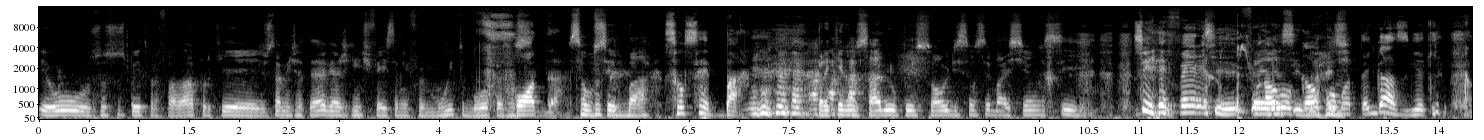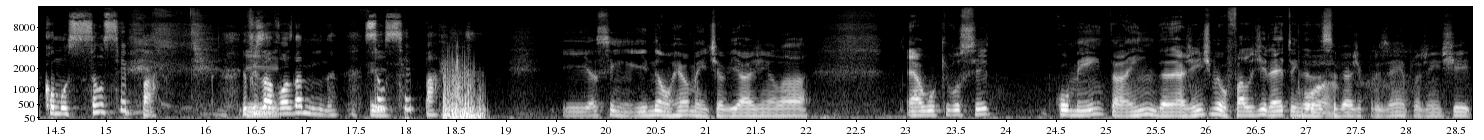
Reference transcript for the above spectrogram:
eu sou suspeito pra falar porque justamente até a viagem que a gente fez também foi muito boa para Foda. São Seba. São Seba. Pra quem não sabe, o pessoal de São Sebastião se Se refere, Se refere ao local como até engasguei aqui, como São Seba. Eu fiz E- a voz da mina. São Fez. Seba. e assim, e não, realmente a viagem ela é algo que você comenta ainda, né? a gente meu fala direto ainda Boa. dessa viagem, por exemplo, a gente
